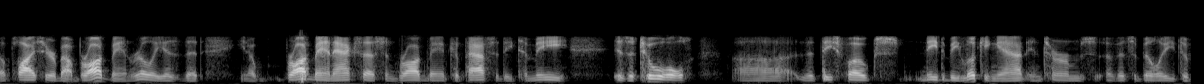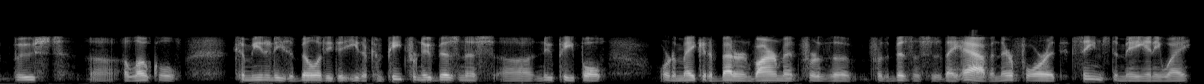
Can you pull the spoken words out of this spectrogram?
applies here about broadband really is that you know broadband access and broadband capacity to me is a tool uh, that these folks need to be looking at in terms of its ability to boost uh, a local community's ability to either compete for new business, uh, new people, or to make it a better environment for the for the businesses they have. And therefore, it, it seems to me anyway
